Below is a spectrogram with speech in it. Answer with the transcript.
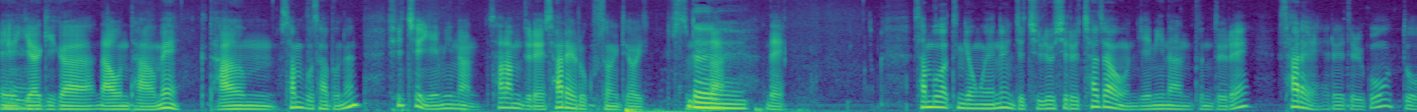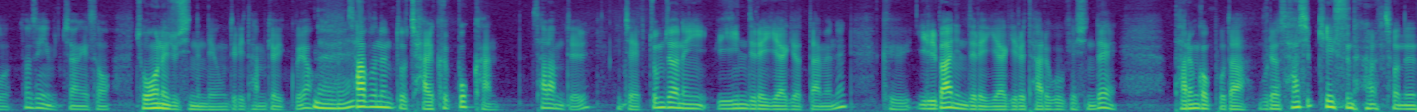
네. 이야기가 나온 다음에 그 다음 3부, 4부는 실제 예민한 사람들의 사례로 구성이 되어 있습니다. 네. 네. 3부 같은 경우에는 이제 진료실을 찾아온 예민한 분들의 사례를 들고 또 선생님 입장에서 조언해 주시는 내용들이 담겨 있고요. 네. 4부는 또 잘 극복한 사람들 이제 좀 전에 이 위인들의 이야기였다면은 그 일반인들의 이야기를 다루고 계신데 다른 것보다 무려 40케이스나 저는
